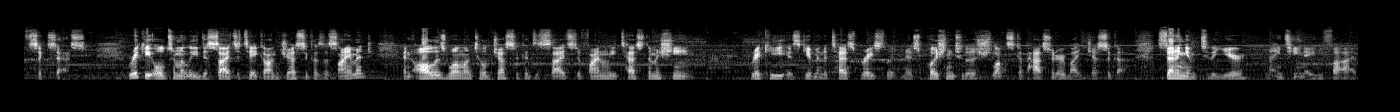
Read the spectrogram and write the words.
of success. Ricky ultimately decides to take on Jessica's assignment, and all is well until Jessica decides to finally test the machine. Ricky is given a test bracelet and is pushed into the Schlux capacitor by Jessica, sending him to the year 1985.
